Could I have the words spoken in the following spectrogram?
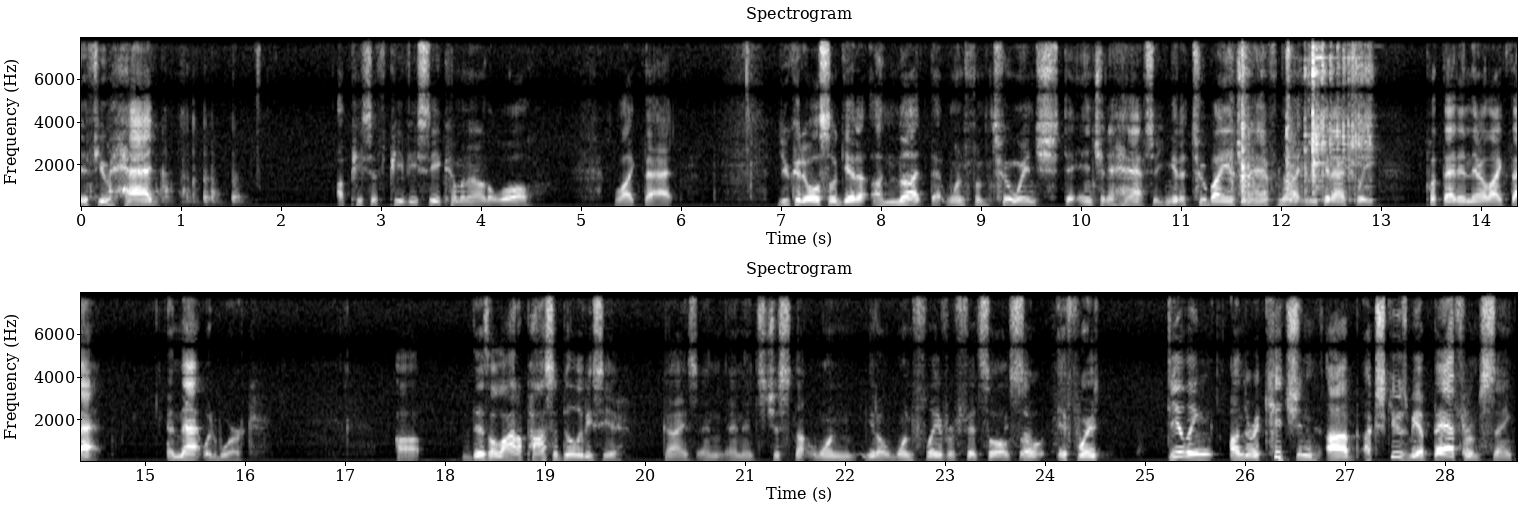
if you had a piece of PVC coming out of the wall like that, you could also get a, a, nut that went from two inch to inch and a half. So you can get a two by inch and a half nut and you could actually put that in there like that. and that would work. Uh, there's a lot of possibilities here, guys, and, and it's just not one, you know, one flavor fits all. So if we're dealing under a kitchen, uh, excuse me, a bathroom sink,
